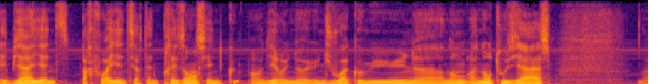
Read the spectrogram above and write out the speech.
eh bien, il y a parfois il y a une certaine présence, il y a une, on va dire une, joie commune, un, un enthousiasme. Euh,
